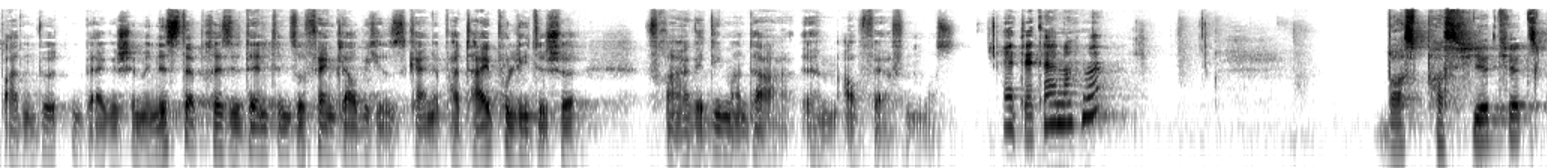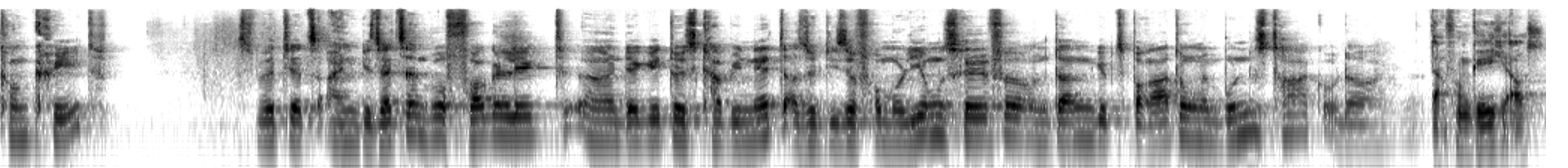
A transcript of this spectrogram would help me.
baden-württembergische Ministerpräsident. Insofern glaube ich, ist es keine parteipolitische Frage, die man da ähm, aufwerfen muss. Herr Decker nochmal. Was passiert jetzt konkret? Es wird jetzt ein Gesetzentwurf vorgelegt, äh, der geht durchs Kabinett, also diese Formulierungshilfe, und dann gibt es Beratungen im Bundestag oder Davon gehe ich aus.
